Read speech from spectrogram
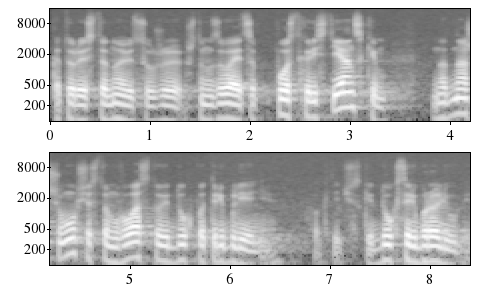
которые становятся уже, что называется, постхристианским, над нашим обществом властвует дух потребления, фактически, дух сребролюбия.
